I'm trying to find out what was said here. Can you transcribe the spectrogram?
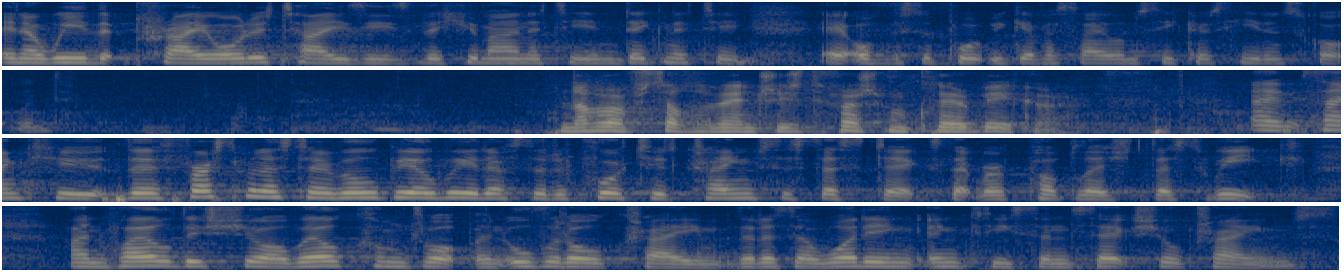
in a way that prioritises the humanity and dignity uh, of the support we give asylum seekers here in Scotland. A number of supplementaries. The first from Claire Baker. Um, thank you. The First Minister will be aware of the reported crime statistics that were published this week. And while they show a welcome drop in overall crime, there is a worrying increase in sexual crimes.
